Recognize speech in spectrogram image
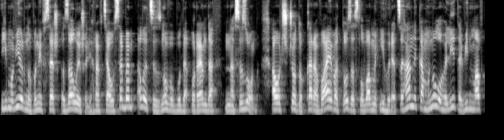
Ймовірно, вони все ж залишать гравця у себе, але це знову буде оренда на сезон. А от щодо Караваєва, то за словами Ігоря Циганника, минулого літа він мав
